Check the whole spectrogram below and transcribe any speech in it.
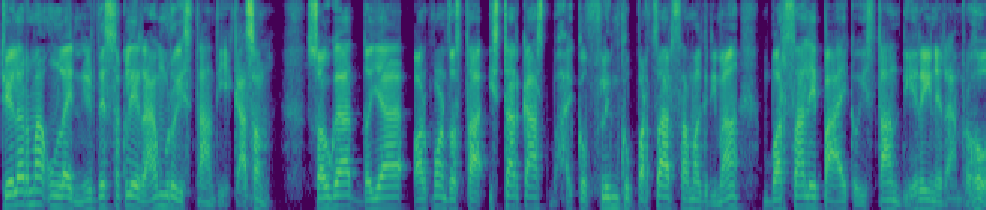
ट्रेलरमा उनलाई निर्देशकले राम्रो स्थान दिएका छन्। सौगात दया अर्पण जस्ता स्टारकास्ट भएको फिल्मको प्रचार सामग्रीमा वर्षाले पाएको स्थान धेरै नै राम्रो हो।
